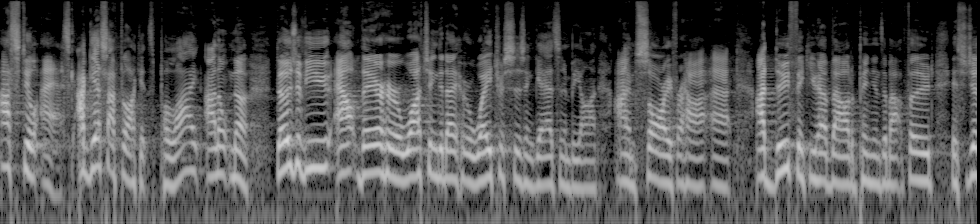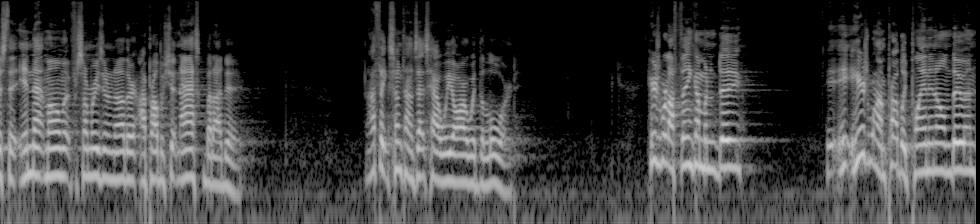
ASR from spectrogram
I still ask. I guess I feel like it's polite. I don't know. Those of you out there who are watching today who are waitresses in Gadsden and beyond, I'm sorry for how I act. I do think you have valid opinions about food. It's just that in that moment, for some reason or another, I probably shouldn't ask, but I do. I think sometimes that's how we are with the Lord. Here's what I think I'm going to do. Here's what I'm probably planning on doing.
